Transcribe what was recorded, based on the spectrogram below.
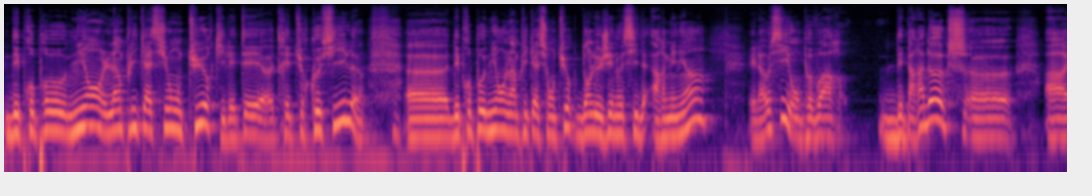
des propos niant l'implication turque, il était euh, très turcophile, des propos niant l'implication turque dans le génocide arménien. Et là aussi, on peut voir des paradoxes à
